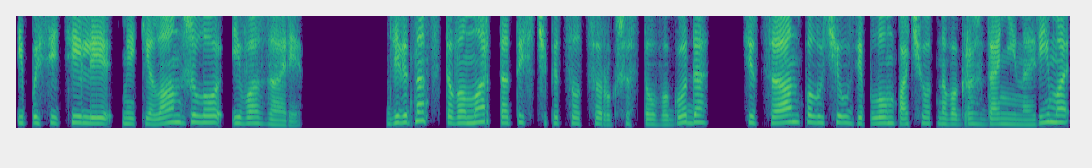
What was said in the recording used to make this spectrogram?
и посетили Микеланджело и Вазари. 19 марта 1546 года Тициан получил диплом почетного гражданина Рима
